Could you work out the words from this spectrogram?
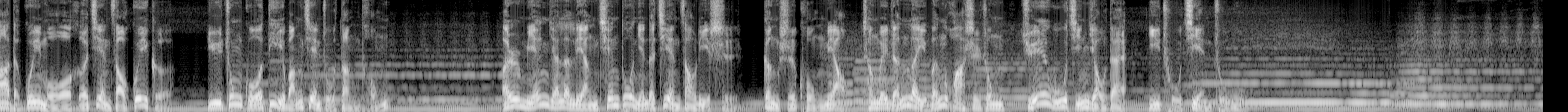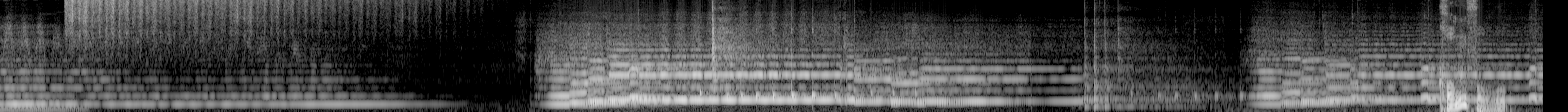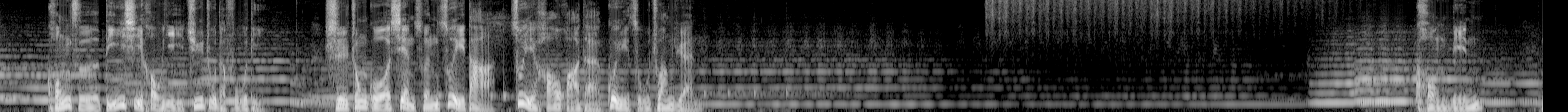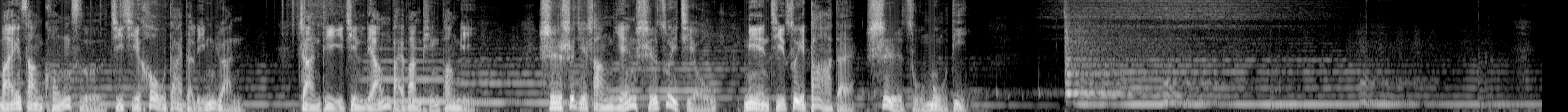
它的规模和建造规格与中国帝王建筑等同，而绵延了两千多年的建造历史，更使孔庙成为人类文化史中绝无仅有的一处建筑物。孔府，孔子嫡系后裔居住的府邸，是中国现存最大、最豪华的贵族庄园。孔林，埋葬孔子及其后代的陵园，占地近两百万平方米，是世界上岩石最久。面积最大的氏族墓地。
